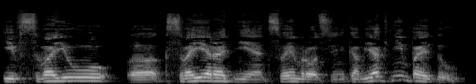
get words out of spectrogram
и в свою, э, к своей родне, к своим родственникам, я к ним пойду.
